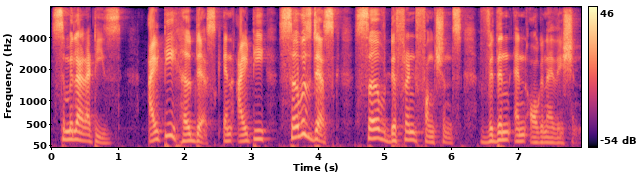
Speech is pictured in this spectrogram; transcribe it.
similarities. IT help desk and IT service desk serve different functions within an organization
